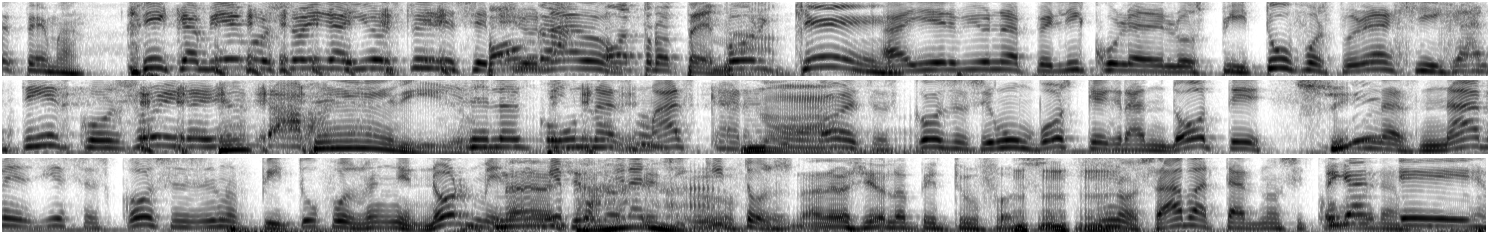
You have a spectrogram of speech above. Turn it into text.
De tema. Sí, cambiemos. Oiga, yo estoy Ponga decepcionado. otro tema. ¿Por qué? Ayer vi una película de los pitufos, pero eran gigantescos, oiga. estaba serio? De los Con unas máscaras No. y todas esas cosas en un bosque grandote, ¿Sí? unas naves y esas cosas, unos pitufos enormes, No en época eran pitufos, chiquitos, No debe ser los pitufos. unos avatar, no sé cómo Oigan, eran. eh,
